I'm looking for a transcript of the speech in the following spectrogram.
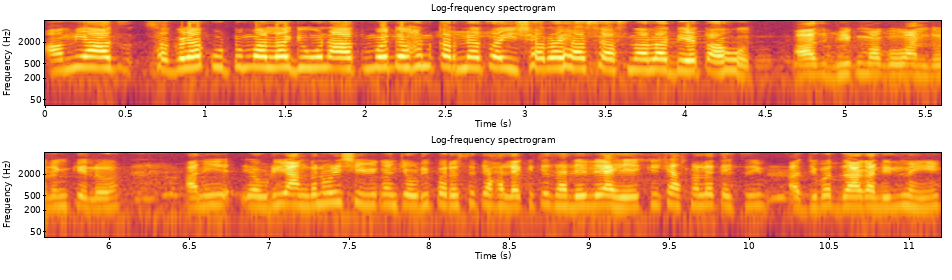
आम्ही आज सगळ्या कुटुंबाला घेऊन आत्मदहन करण्याचा इशारा ह्या शासनाला देत आहोत. आज भीक मागो आंदोलन केलं. आणि एवढी अंगणवाडी सेविकांची एवढी परिस्थिती हलाखीची झालेली आहे की शासनाला त्याची अजिबात जाग आलेली नाही.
